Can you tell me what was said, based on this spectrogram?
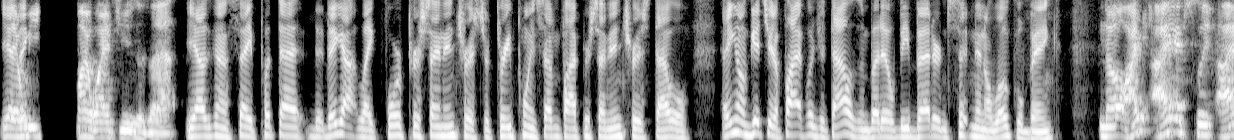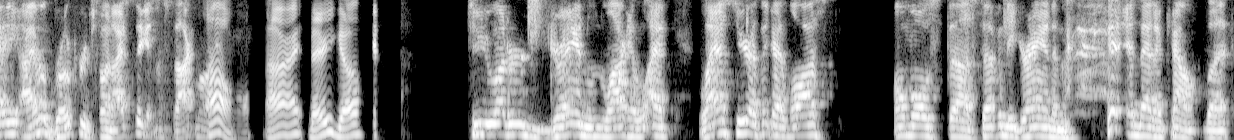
yeah, yeah they, we, my wife uses that. Yeah, I was gonna say put that. They got like four percent interest or three point seven five percent interest. That will ain't gonna get you to five hundred thousand, but it'll be better than sitting in a local bank. No, I, I actually, I, I have a brokerage fund. I stick it in the stock market. Oh, all right, there you go. Two hundred grand lock. Last year, I think I lost almost uh, seventy grand in in that account, but.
